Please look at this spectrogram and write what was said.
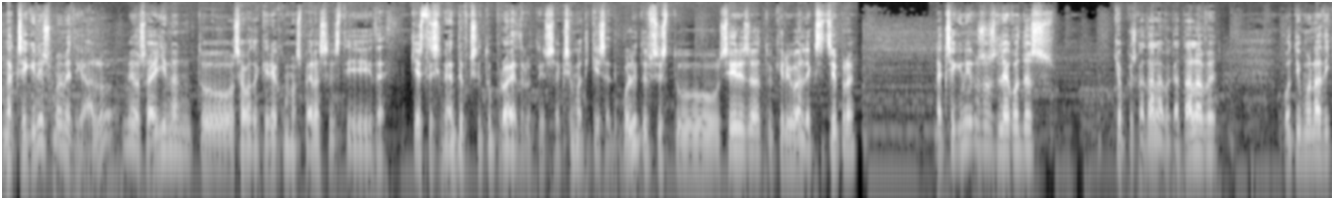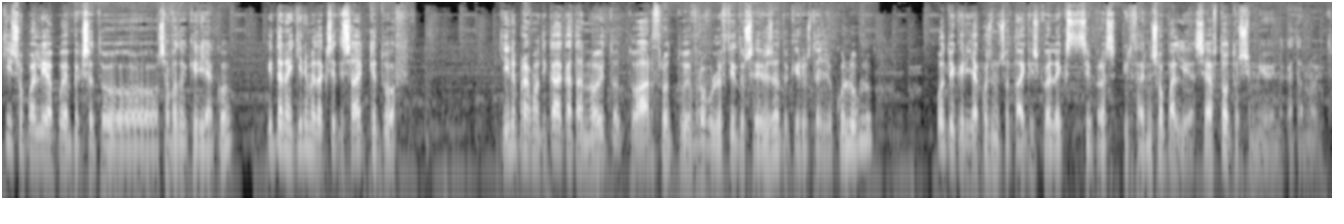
Να ξεκινήσουμε με τι άλλο, με όσα έγιναν το Σαββατοκύριακο που μας πέρασε στη ΔΕΘ και στη συνέντευξη του Προέδρου της Αξιωματικής Αντιπολίτευσης του ΣΥΡΙΖΑ, του κ. Αλέξη Τσίπρα. Να ξεκινήσω λέγοντας, και όποιος κατάλαβε, κατάλαβε, ότι η μοναδική ισοπαλία που έπαιξε το Σαββατοκύριακο ήταν εκείνη μεταξύ της ΑΚ και του ΟΦ. Και είναι πραγματικά ακατανόητο το άρθρο του Ευρωβουλευτή του ΣΥΡΙΖΑ, του κ. Στέλιο Κούλουγλου, ότι ο Κυριάκος Μητσοτάκης και ο Αλέξης Τσίπρας ήρθαν ισοπαλία. Σε αυτό το σημείο είναι ακατανόητο.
